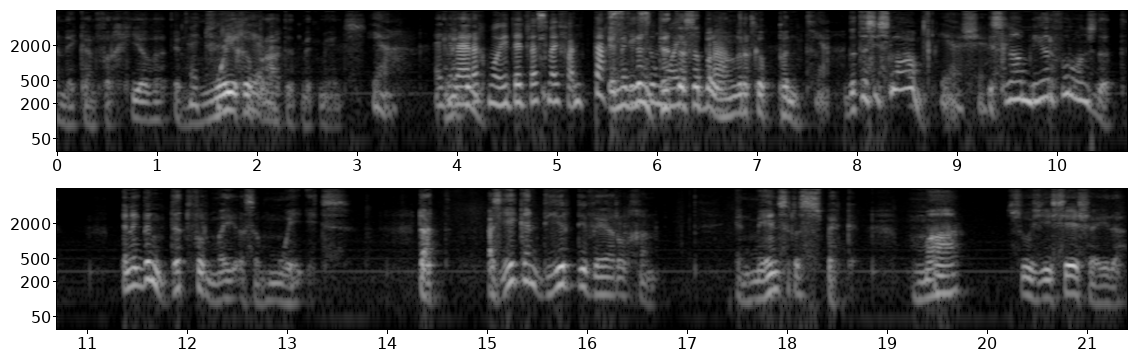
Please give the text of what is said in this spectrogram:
en hy kan vergewe en Hy het mooi vergewe. gepraat het met mense. Ja. Ek En ek regtig dink- mooi. Dit was my En fantasties ek dink hoe mooi dit is 'n het. belangrike punt. Ja. Dit is Islam. Ja, Sheikh. Islam leer vir ons dit. En ek dink dit vir my is 'n mooi iets. Dat as jy kan deur die wêreld gaan en mense respek, maar soos jy sê Shaida,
